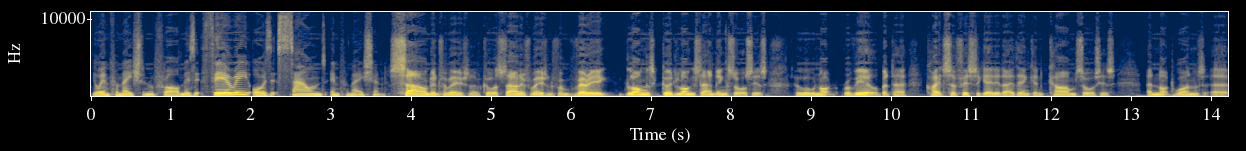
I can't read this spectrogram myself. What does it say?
your information from? Is it theory or is it sound information? Sound information, of course. Sound information from very long, good, long-standing sources who will not reveal, but uh, quite sophisticated, I think, and calm sources, and not ones. Uh,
